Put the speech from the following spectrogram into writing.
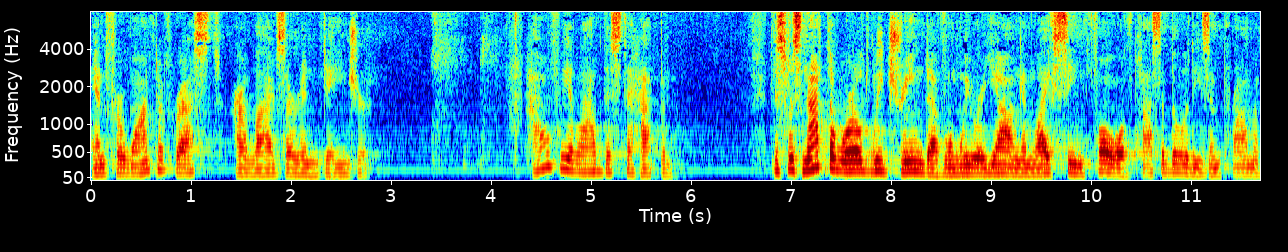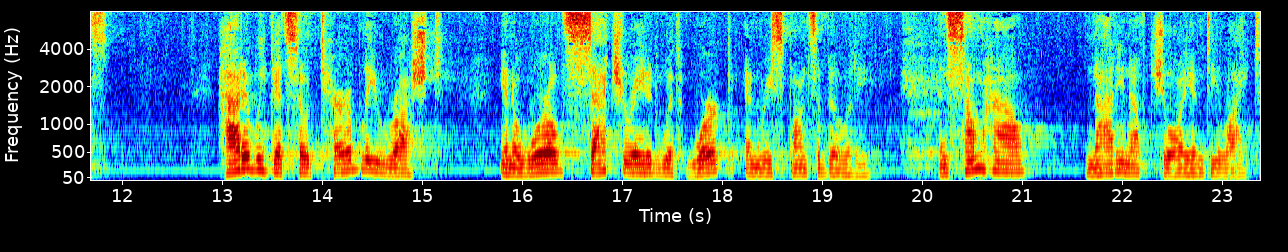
And for want of rest, our lives are in danger. How have we allowed this to happen? This was not the world we dreamed of when we were young and life seemed full of possibilities and promise. How did we get so terribly rushed in a world saturated with work and responsibility and somehow not enough joy and delight?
